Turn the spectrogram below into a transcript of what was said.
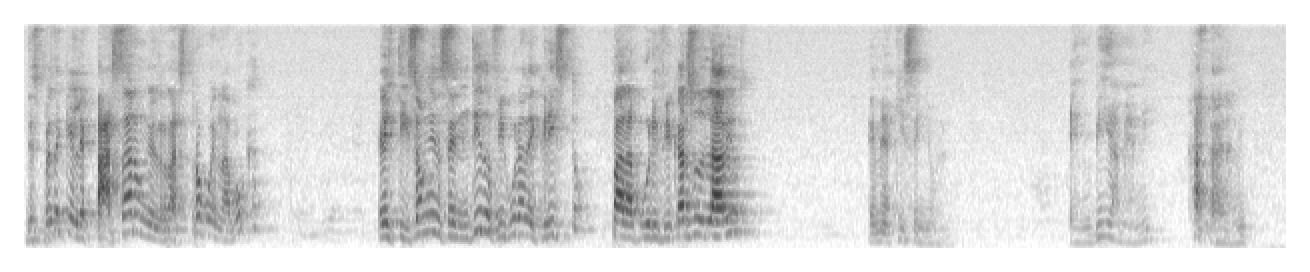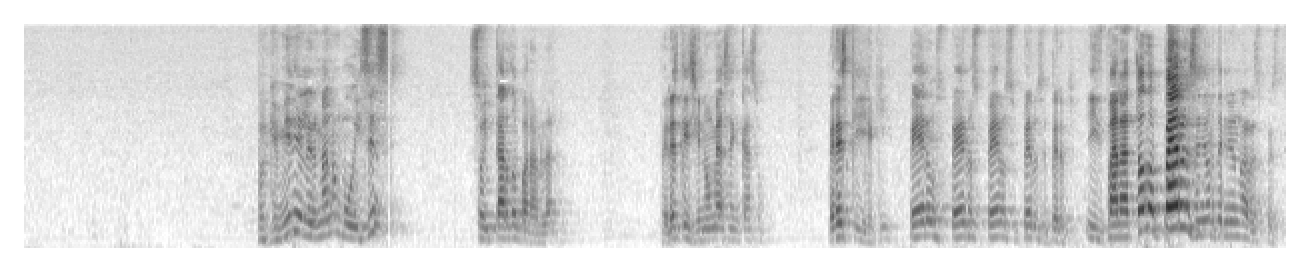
después de que le pasaron el rastrojo en la boca, el tizón encendido, figura de Cristo, para purificar sus labios, heme aquí, Señor, envíame a mí. Porque mire el hermano Moisés, soy tardo para hablar, pero es que si no me hacen caso, pero es que aquí, peros, peros, peros, peros, peros. Y para todo pero el Señor tenía una respuesta.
